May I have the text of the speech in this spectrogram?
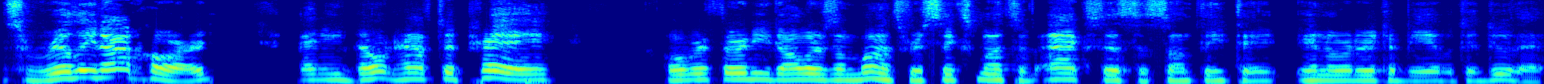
It's really not hard and you don't have to pay over $30 a month for six months of access to something to, in order to be able to do that.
